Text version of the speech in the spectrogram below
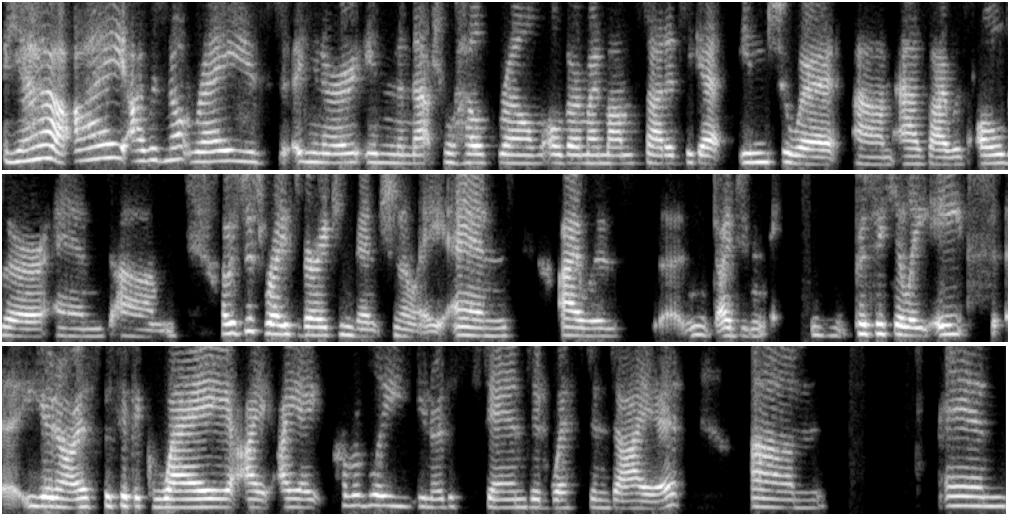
yeah i i was not raised you know in the natural health realm although my mum started to get into it um, as i was older and um, i was just raised very conventionally and i was uh, i didn't particularly eat you know a specific way. I, I ate probably you know the standard western diet um, and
